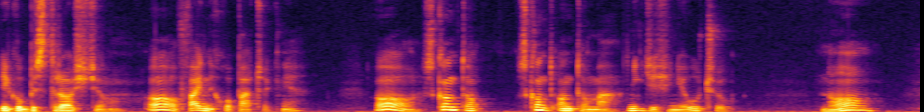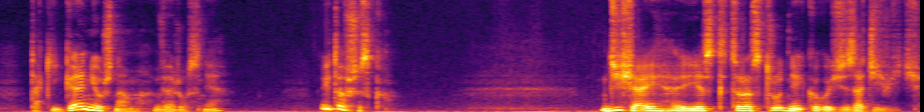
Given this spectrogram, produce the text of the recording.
Jego bystrością. O, fajny chłopaczek, nie? O, skąd, to, skąd on to ma? Nigdzie się nie uczył. No, taki geniusz nam wyrósł, nie? I to wszystko. Dzisiaj jest coraz trudniej kogoś zadziwić.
